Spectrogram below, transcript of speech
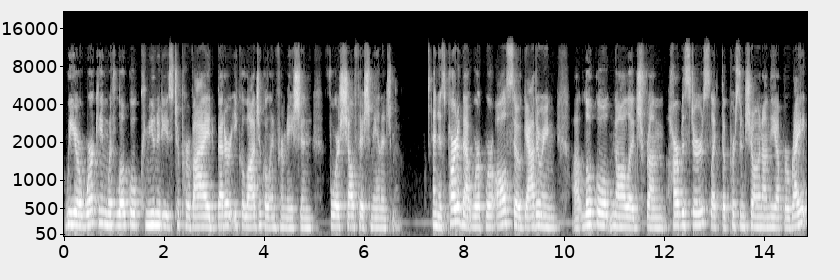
we are working with local communities to provide better ecological information for shellfish management. And as part of that work, we're also gathering uh, local knowledge from harvesters, like the person shown on the upper right,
